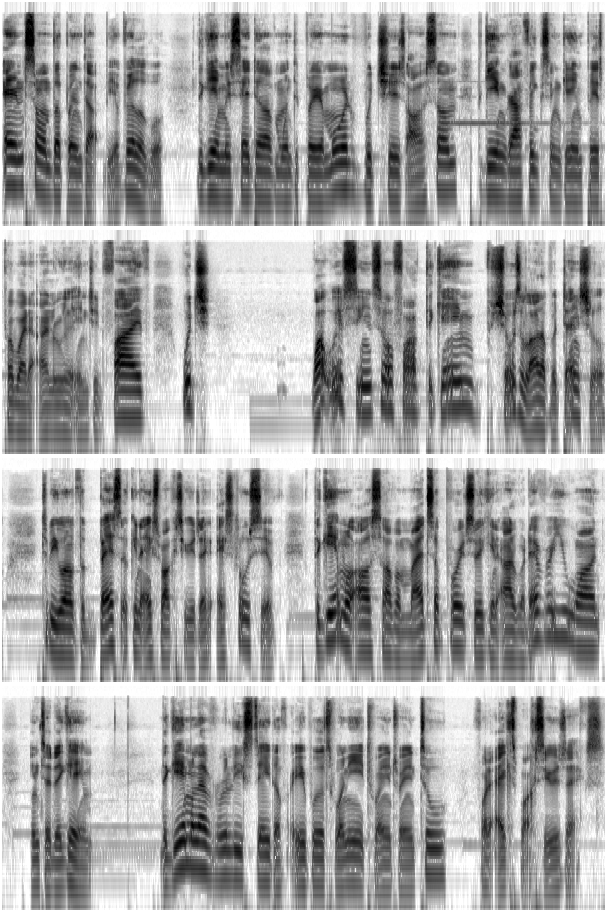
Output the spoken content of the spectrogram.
and some of the plans that will be available. The game is said to have multiplayer mode which is awesome. The game graphics and gameplay is powered by the Unreal Engine 5 which what we've seen so far of the game shows a lot of potential to be one of the best looking Xbox Series X exclusive. The game will also have a mod support so you can add whatever you want into the game. The game will have release date of April 28, 2022 for the Xbox Series X.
